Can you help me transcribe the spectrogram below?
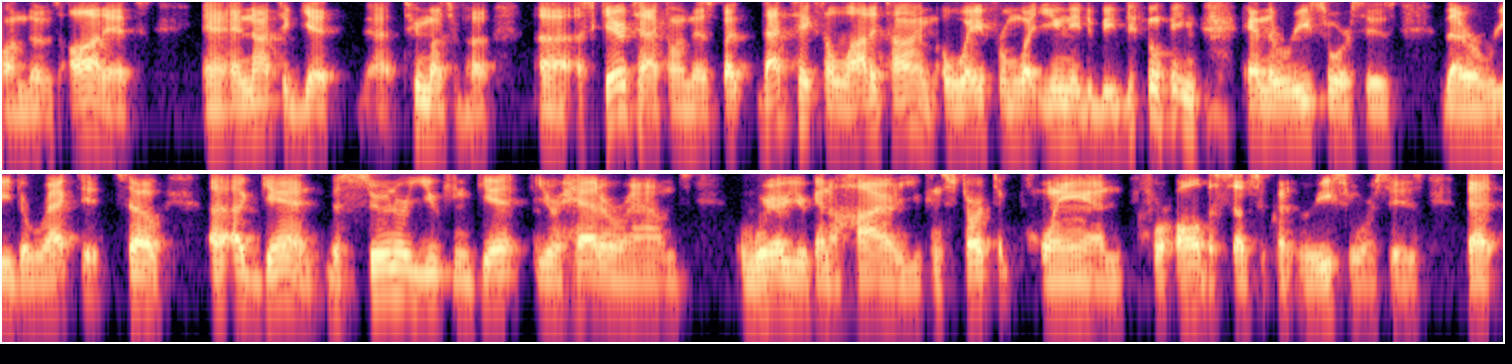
on those audits, and, and not to get uh, too much of a uh, a scare tack on this, but that takes a lot of time away from what you need to be doing and the resources that are redirected. So, uh, again, the sooner you can get your head around where you're going to hire, you can start to plan for all the subsequent resources that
